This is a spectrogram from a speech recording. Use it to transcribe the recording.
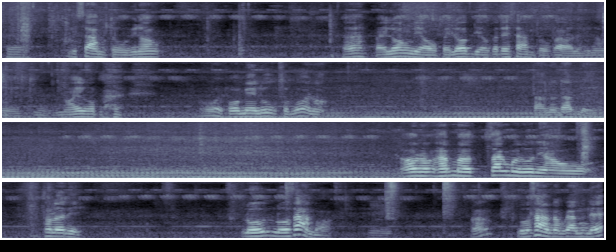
ใช่มีสามตัวพี่น้อง ฮะไปล่องเดียวไปรอบเดียวก็ได้สามตัวเก่าเลยพี่น้องเลยอืมน้อยงบโอ้ยพ่อแม่ลูกสมบูรณ์เนาะตามระดับเลยเอาครับมาสร้างมือดูนี่เอาเท่าเลยนี่โลโลสามบ่อืมเอาโลสามทำกันเด้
